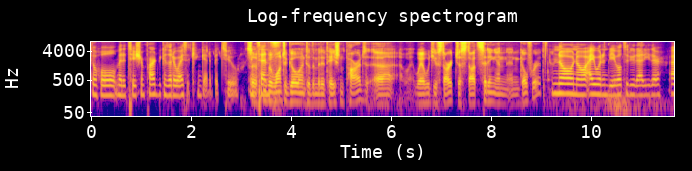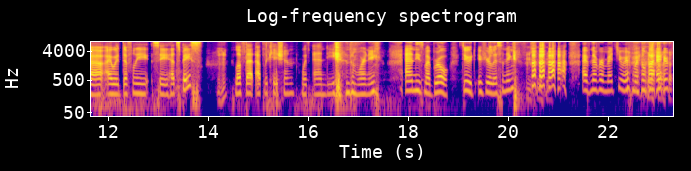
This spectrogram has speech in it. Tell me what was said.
the whole meditation part because otherwise it can get a bit too so intense. if people want to go into the meditation part uh, where would you start just start sitting and, and go for it no no i wouldn't be able to do that either uh, i would definitely say headspace Mm-hmm. Love that application with Andy in the morning. Andy's my bro. Dude, if you're listening, I've never met you in my life.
